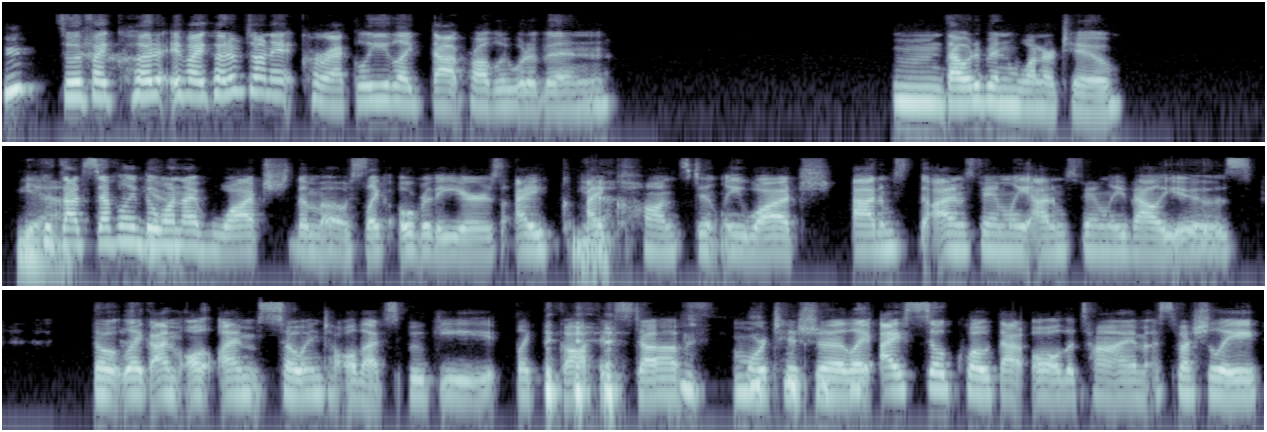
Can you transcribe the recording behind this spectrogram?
so if I could if I could have done it correctly, like that probably would have been mm, that would have been one or two. Yeah. Because that's definitely the Yeah. one I've watched the most, like over the years. I I constantly watch Addams the Addams family, Addams family values. So like I'm all I'm so into all that spooky, like the gothic stuff, Morticia. Like I still quote that all the time, especially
